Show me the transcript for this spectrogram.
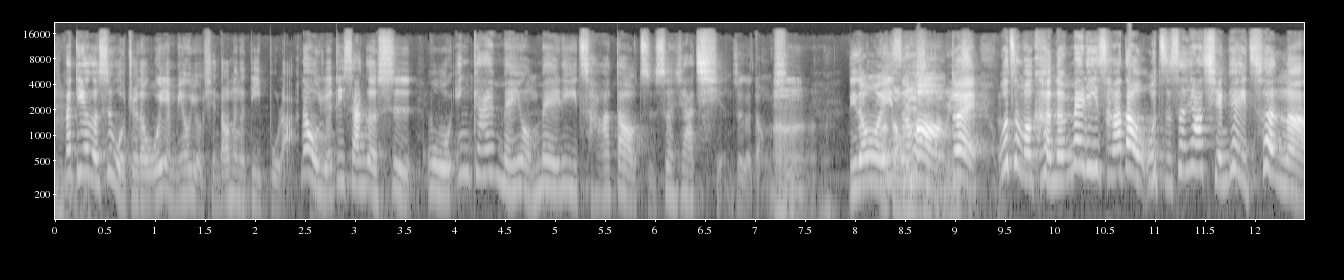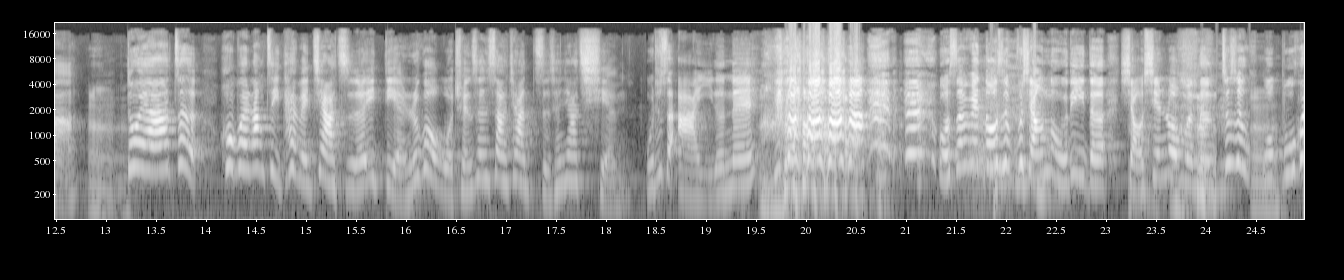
嗯、那第二个是，我觉得我也没有有钱到那个地步啦。那我觉得第三个是我应该没有魅力差到只剩下钱这个东西。嗯、你懂我意思哈？对，我怎么可能魅力差到我只剩下钱可以蹭啦？嗯，对啊，这会不会让自己太没价值了一点？如果我全身上下只剩下钱？我就是阿姨了呢。我身边都是不想努力的小鲜肉们呢，就是我不会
